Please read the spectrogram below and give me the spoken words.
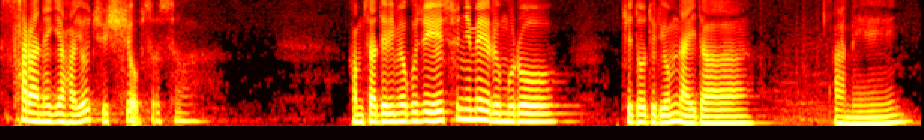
살아내게 하여 주시옵소서. 감사드리며 구주 예수님의 이름으로 기도드리옵나이다. 아멘.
